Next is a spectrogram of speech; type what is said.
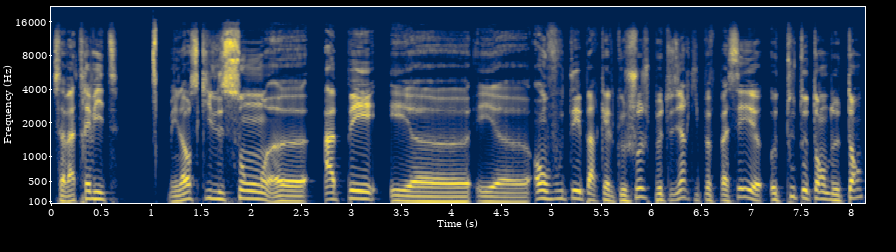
ça va très vite. Mais lorsqu'ils sont happés et, envoûtés par quelque chose, je peux te dire qu'ils peuvent passer tout autant de temps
